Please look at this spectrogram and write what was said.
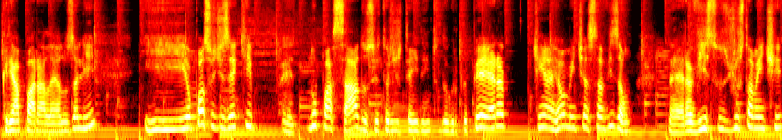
criar paralelos ali. E eu posso dizer que é, no passado o setor de TI dentro do Grupo EP era, tinha realmente essa visão, né? era visto justamente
